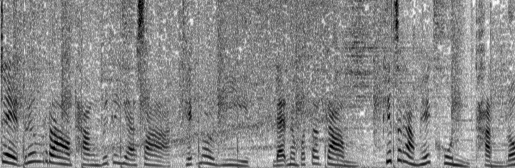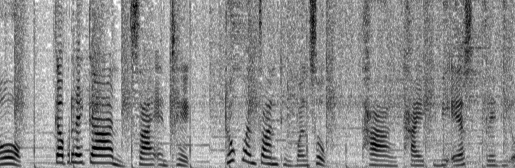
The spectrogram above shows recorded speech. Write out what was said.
เดตเรื่องราวทางวิทยาศาสตร์ เทคโนโลยี และนวัตกรรม ที่จะทำให้คุณทันโลก กับรายการ s c i e n t e c h ทุกวันจันทร์ถึงวันศุกร์ทางไทย PBS Radio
